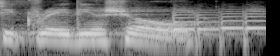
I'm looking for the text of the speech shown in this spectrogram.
Music Radio Show.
